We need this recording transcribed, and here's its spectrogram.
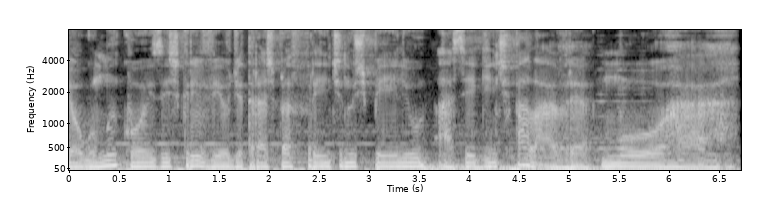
Que alguma coisa escreveu de trás para frente no espelho a seguinte palavra: Morra.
